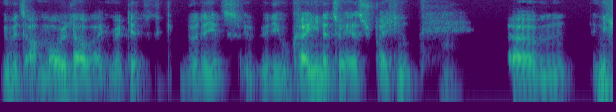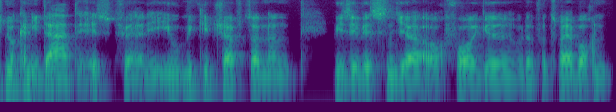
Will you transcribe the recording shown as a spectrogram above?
übrigens auch Moldau, ich möchte jetzt, würde jetzt über die Ukraine zuerst sprechen, hm. ähm, nicht nur Kandidat ist für eine EU-Mitgliedschaft, sondern, wie Sie wissen, ja auch vorige oder vor zwei Wochen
